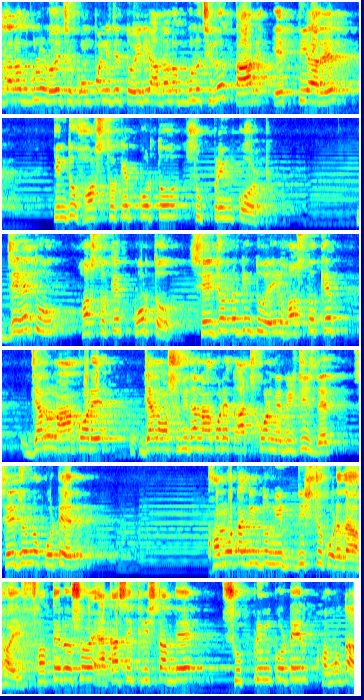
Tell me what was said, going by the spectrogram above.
আদালতগুলো রয়েছে, কোম্পানি যে তৈরি আদালতগুলো ছিল, তার এখতিয়ারে কিন্তু হস্তক্ষেপ করত সুপ্রিম কোর্ট। যেহেতু হস্তক্ষেপ করত, সেই জন্য কিন্তু এই হস্তক্ষেপ যেন না করে, যেন অসুবিধা না করে কাজকর্মে ব্রিটিশদের, সেই জন্য কোর্টের ক্ষমতা কিন্তু নির্দিষ্ট করে দেওয়া হয়। সতেরোশো একাশি খ্রিস্টাব্দে সুপ্রিম কোর্টের ক্ষমতা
